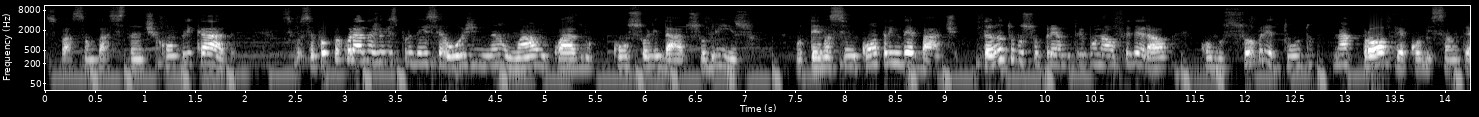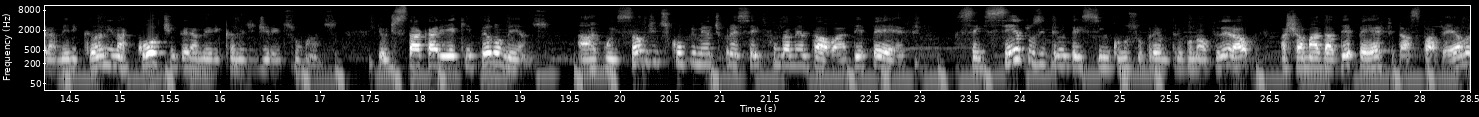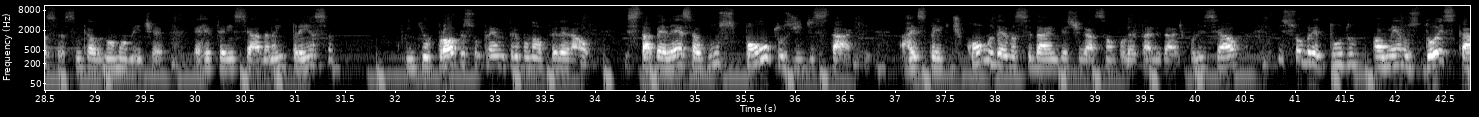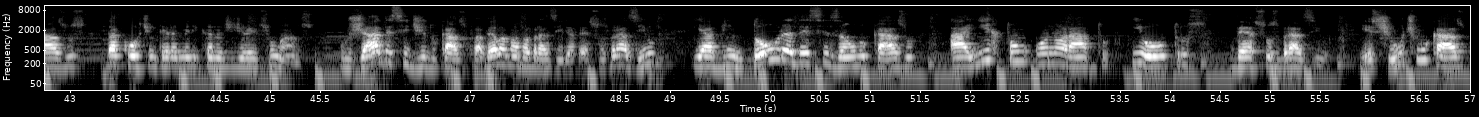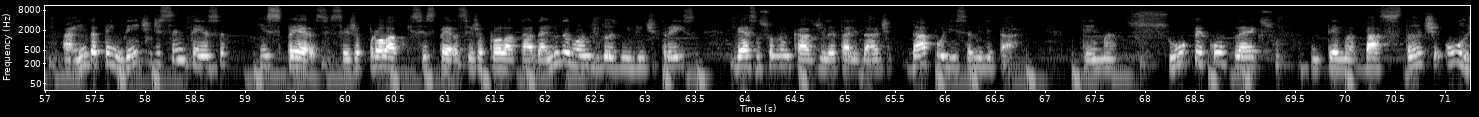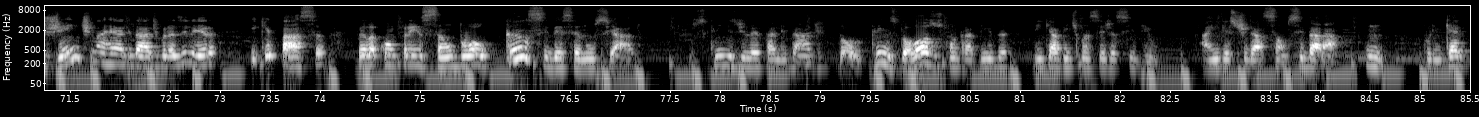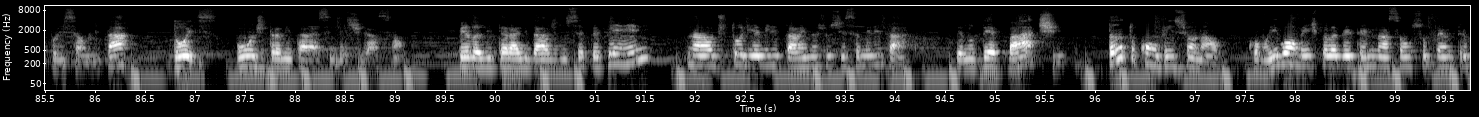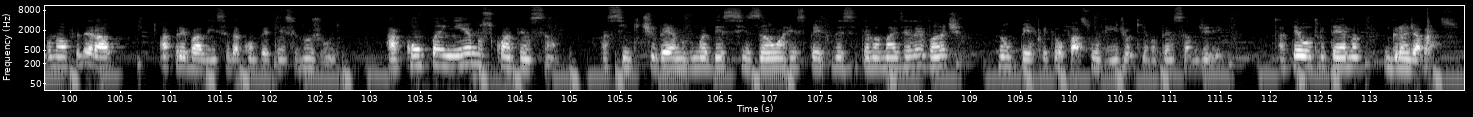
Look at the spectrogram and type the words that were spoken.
Situação bastante complicada. Se você for procurar na jurisprudência hoje, não há um quadro consolidado sobre isso. O tema se encontra em debate, tanto no Supremo Tribunal Federal, como, sobretudo, na própria Comissão Interamericana e na Corte Interamericana de Direitos Humanos. Eu destacaria aqui, pelo menos, a arguição de descumprimento de preceito fundamental, a ADPF, 635 no Supremo Tribunal Federal, a chamada ADPF das favelas, assim que ela normalmente é, é referenciada na imprensa, em que o próprio Supremo Tribunal Federal estabelece alguns pontos de destaque a respeito de como deva se dar a investigação por letalidade policial e, sobretudo, ao menos dois casos da Corte Interamericana de Direitos Humanos. O já decidido caso Favela Nova Brasília versus Brasil e a vindoura decisão no caso Ayrton Honorato e outros versus Brasil. Este último caso, ainda pendente de sentença, que espera-se seja que se espera seja prolatada ainda no ano de 2023, versa sobre um caso de letalidade da Polícia Militar tema super complexo, um tema bastante urgente na realidade brasileira e que passa pela compreensão do alcance desse enunciado. Os crimes de letalidade, do, crimes dolosos contra a vida, em que a vítima seja civil. A investigação se dará, um, por inquérito policial militar, dois, onde tramitará essa investigação? Pela literalidade do CPPN, na auditoria militar e na justiça militar. Pelo debate tanto convencional como igualmente pela determinação do Supremo Tribunal Federal, a prevalência da competência do júri. Acompanhemos com atenção. Assim que tivermos uma decisão a respeito desse tema mais relevante, não perca que eu faço um vídeo aqui no Pensando Direito. Até outro tema, um grande abraço.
